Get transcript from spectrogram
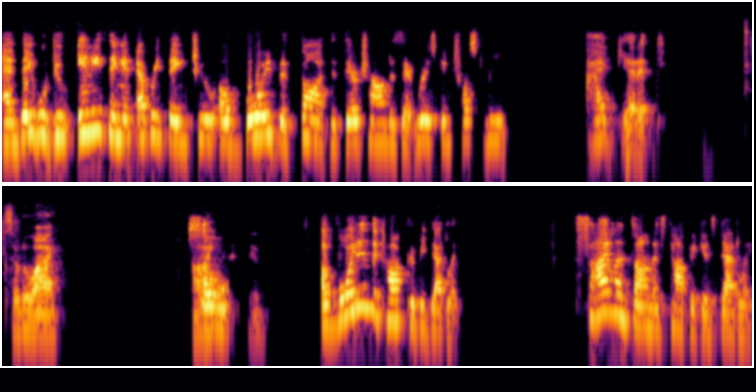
And they will do anything and everything to avoid the thought that their child is at risk. And trust me, I get it. So do I. So, avoiding the talk could be deadly. Silence on this topic is deadly.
